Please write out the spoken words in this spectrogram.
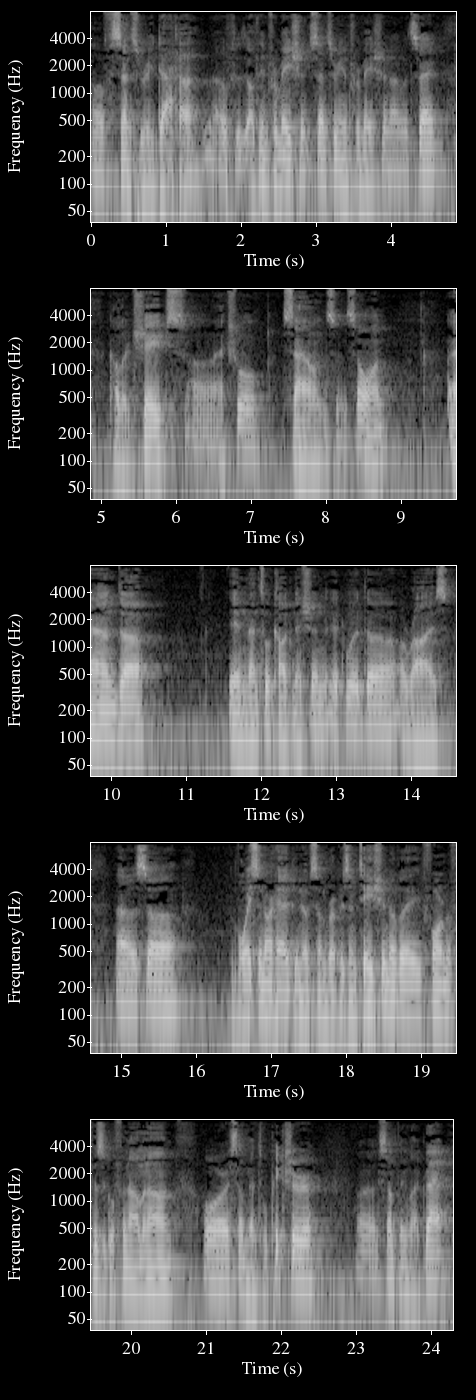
of sensory data, of, of, information, sensory information, I would say, colored shapes, uh, actual sounds, and so on. And uh, in mental cognition, it would uh, arise as a voice in our head, you know, some representation of a form of physical phenomenon, or some mental picture, uh, something like that.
